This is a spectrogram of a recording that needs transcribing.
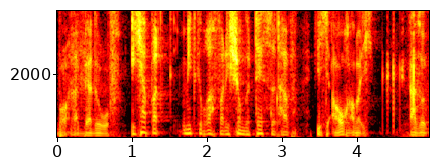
Boah, das wäre doof. Ich habe was mitgebracht, was ich schon getestet habe. Ich auch, aber ich, also,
